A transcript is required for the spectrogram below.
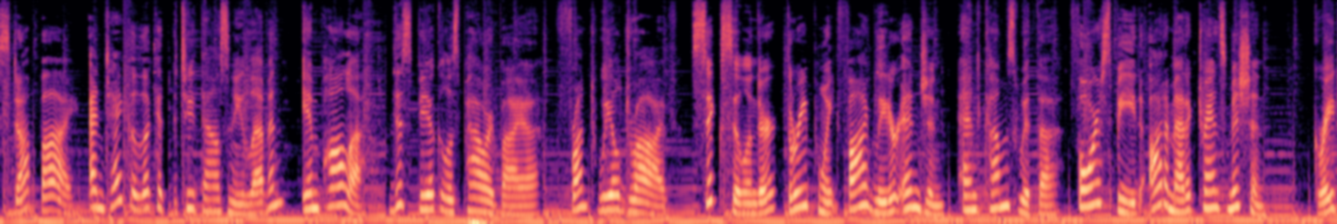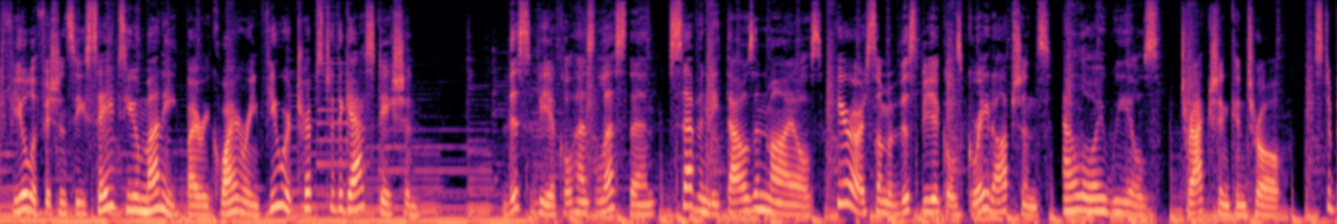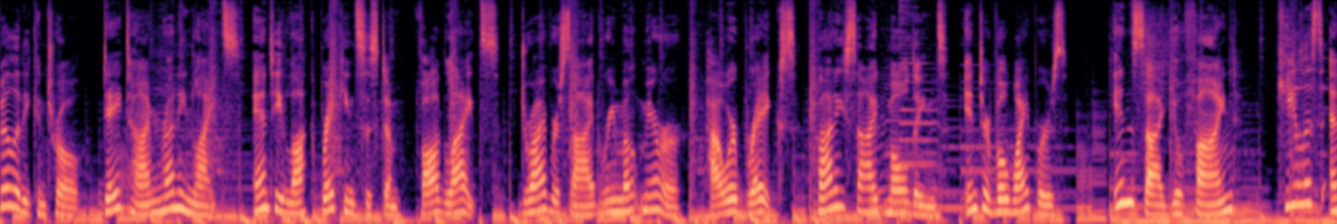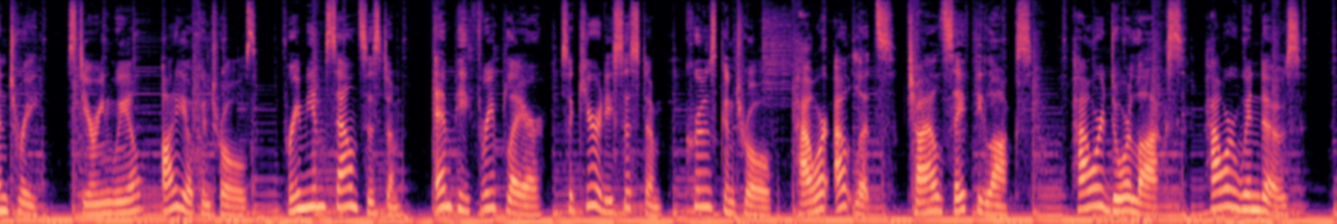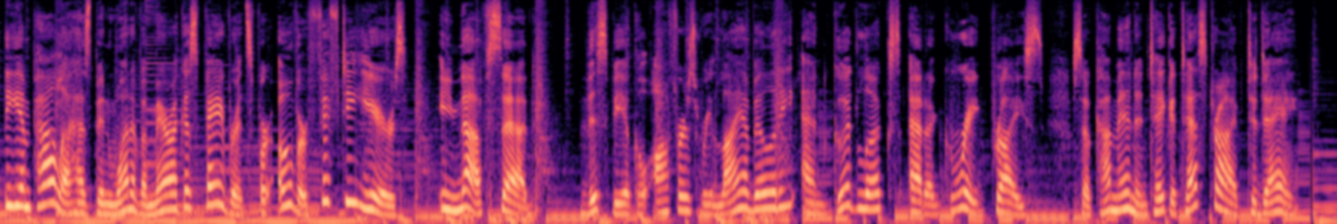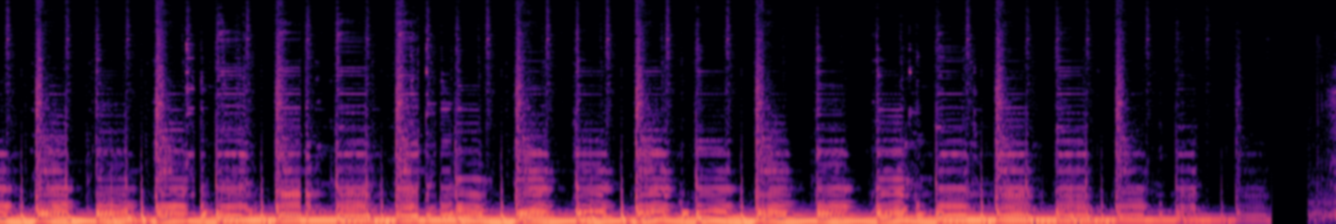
Stop by and take a look at the 2011 Impala. This vehicle is powered by a front wheel drive, six cylinder, 3.5 liter engine, and comes with a four speed automatic transmission. Great fuel efficiency saves you money by requiring fewer trips to the gas station. This vehicle has less than 70,000 miles. Here are some of this vehicle's great options. Alloy wheels, traction control, stability control, daytime running lights, anti-lock braking system, fog lights, driver side remote mirror, power brakes, body side moldings, interval wipers. Inside you'll find keyless entry, steering wheel, audio controls, premium sound system, MP3 player, security system, cruise control, power outlets, child safety locks, power door locks, power windows. The Impala has been one of America's favorites for over 50 years. Enough said. This vehicle offers reliability and good looks at a great price. So come in and take a test drive today.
